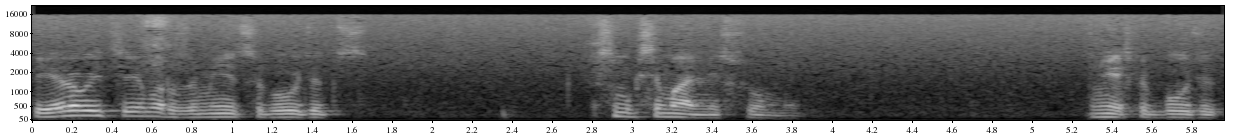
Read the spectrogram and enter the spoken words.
первая тема, разумеется, будет с максимальной суммой. Ну, если будет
